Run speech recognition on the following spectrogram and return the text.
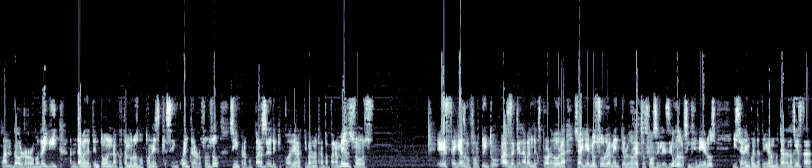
cuando el Robo David andaba de tentón apretando los botones que se encuentra los onzo sin preocuparse de que podrían activar una trampa para mensos. Este hallazgo fortuito hace que la banda exploradora se halle no solamente los restos fósiles de uno de los ingenieros y se den cuenta que llegaron muy tarde a la fiesta,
